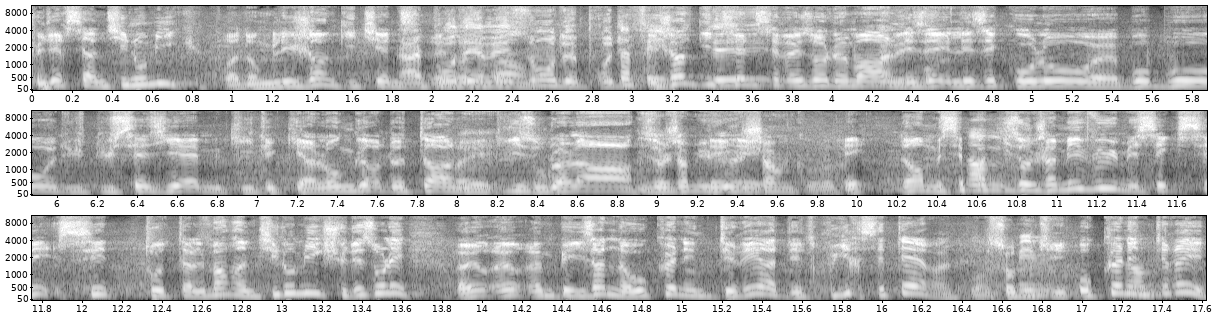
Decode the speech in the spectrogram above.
Je veux dire, c'est antinomique. Donc les gens qui tiennent ah, pour des raisons de productivité. Les gens qui tiennent ces raisonnements, les, écolos euh, bobos du, 16e, qui, qui, à longueur de temps nous disent oulala. Ils n'ont jamais vu le champ. non, mais c'est pas qu'ils n'ont jamais vu, mais c'est que c'est totalement antinomique. Je suis désolé. Un, paysan n'a aucun intérêt à détruire ses terres. Aucun intérêt.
